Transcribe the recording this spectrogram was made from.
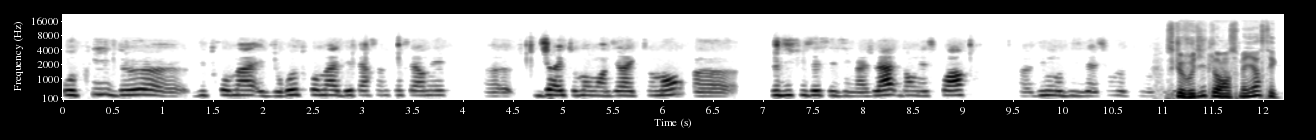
au prix du trauma et du retrauma des personnes concernées, directement ou indirectement, de diffuser ces images-là dans l'espoir d'une mobilisation de l'opinion Ce que vous dites, Laurence Meyer, c'est que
